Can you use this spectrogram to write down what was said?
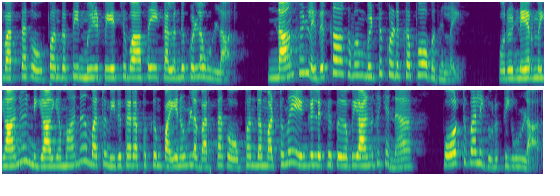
வர்த்தக ஒப்பந்தத்தின் மீள் பேச்சுவார்த்தையை கலந்து கொள்ள உள்ளார். நாங்கள் எதற்காகவும் விட்டுக் கொடுக்கப் போவதில்லை. ஒரு நேர்மையான நியாயமான மற்றும் இருதரப்புக்கும் பயனுள்ள வர்த்தக ஒப்பந்தம் மட்டுமே எங்களுக்கு தேவையானது என போர்த்துகலை உறுத்தியுள்ளார்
